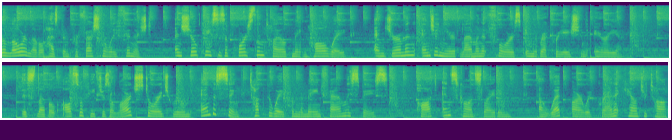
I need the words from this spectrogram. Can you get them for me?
The lower level has been professionally finished and showcases a porcelain tiled main hallway and German engineered laminate floors in the recreation area. This level also features a large storage room and a sink tucked away from the main family space, hot and sconce lighting, a wet bar with granite countertop,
